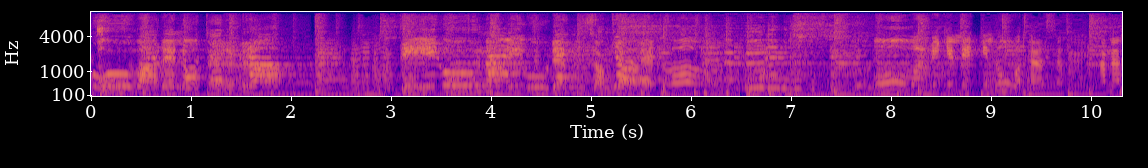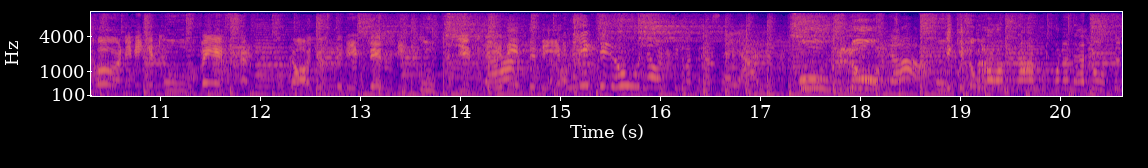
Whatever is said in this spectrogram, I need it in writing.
Oh, vad det låter bra. Det är ona i orden som gör det. Åh, oh, oh, vilken läcker låt alltså. Ja, hör ni vilket oväsen? Ja, just det, det är ett väldigt oljud, är det inte det? En riktig olåt skulle man kunna säga. Olåt! Ja. Vilket bra namn på den här låten,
